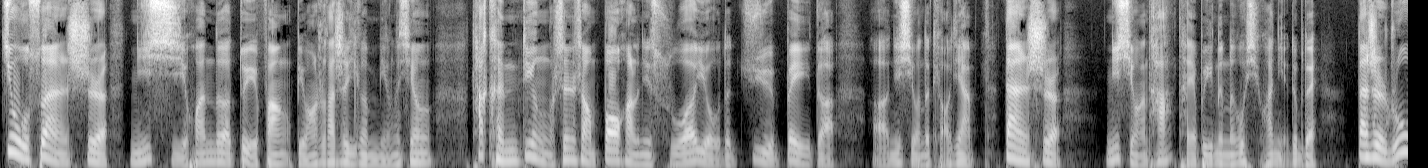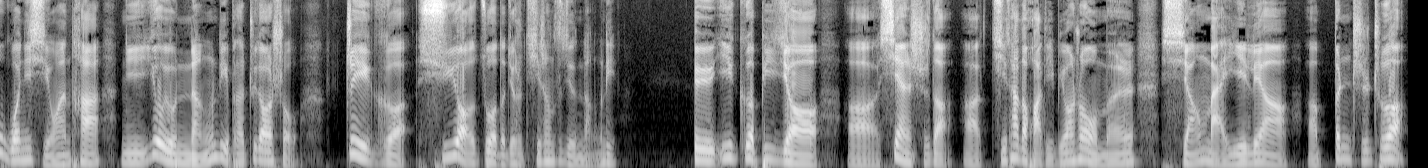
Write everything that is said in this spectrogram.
就算是你喜欢的对方，比方说他是一个明星，他肯定身上包含了你所有的具备的呃你喜欢的条件，但是你喜欢他，他也不一定能够喜欢你，对不对？但是如果你喜欢他，你又有能力把他追到手，这个需要做的就是提升自己的能力。对于一个比较呃现实的啊其他的话题，比方说我们想买一辆啊奔驰车，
